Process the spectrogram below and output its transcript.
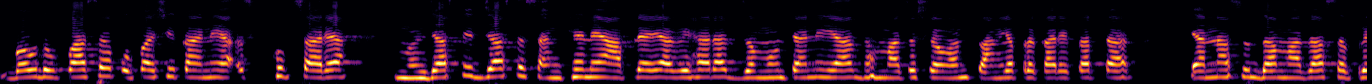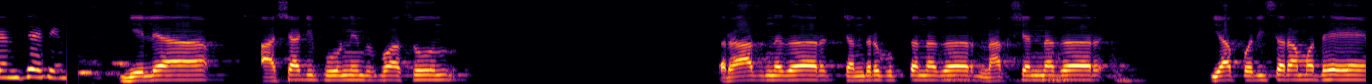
बौद्ध उपासक उपासिकाने खूप साऱ्या जास्तीत जास्त संख्येने आपल्या या विहारात जमून त्यांनी या धम्माचं श्रवण चांगल्या प्रकारे करतात. यांना सुद्धा माझा सप्रेम. जय भीम. गेल्या आषाढी पौर्णिमेपासून राजनगर चंद्रगुप्त चंद्रगुप्तनगर नगर या परिसरामध्ये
